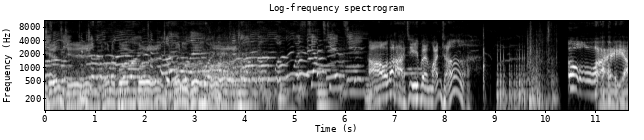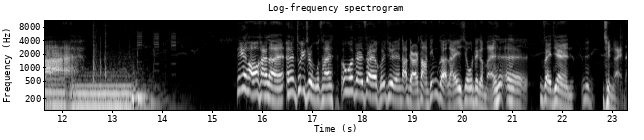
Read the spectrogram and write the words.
前进，啊。基本完成。哦，哎呀！你好，海伦。嗯，推迟午餐，我得再回去拿点大钉子来修这个门。呃，再见，亲爱的。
